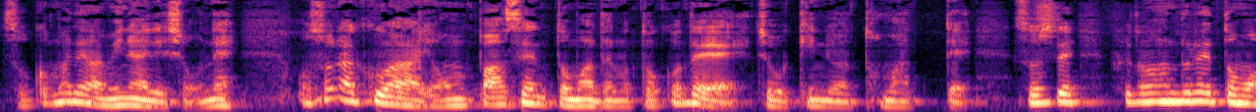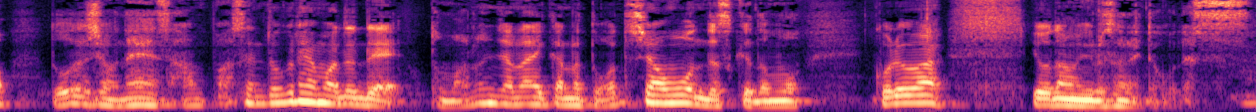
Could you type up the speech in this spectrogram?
そこまでは見ないでしょうね。おそらくは4%までのとこで長期金利は止まって、そしてフェドハンドレートもどうでしょうね、3%ぐらいまでで止まるんじゃないかなと私は思うんですけども、これは予断を許さないところです。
